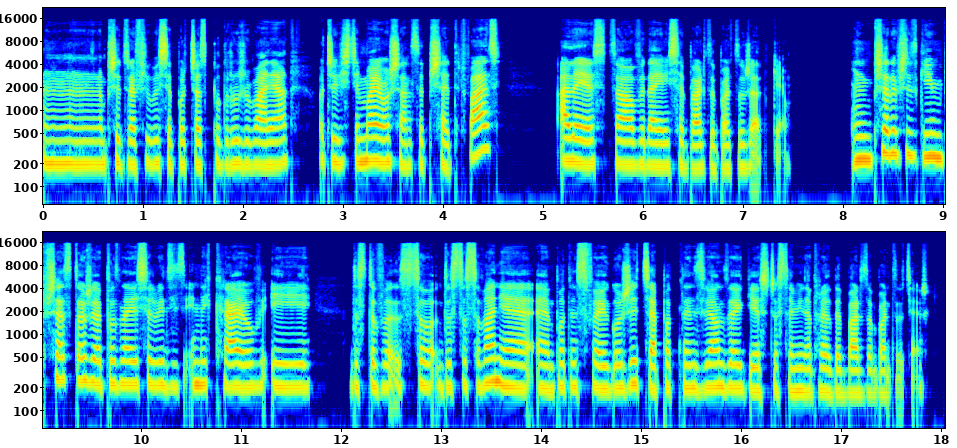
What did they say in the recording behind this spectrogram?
mm, przytrafiły się podczas podróżowania, oczywiście mają szansę przetrwać, ale jest to, wydaje mi się, bardzo, bardzo rzadkie. Przede wszystkim przez to, że poznaje się ludzi z innych krajów i dostosowanie potem swojego życia pod ten związek jest czasami naprawdę bardzo, bardzo ciężkie.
